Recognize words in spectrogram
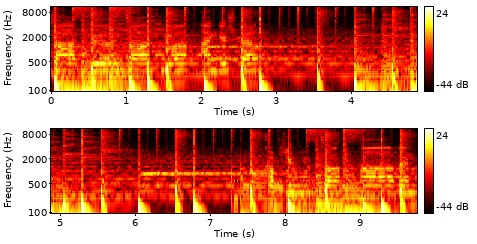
Tag für Tag nur eingesperrt. Computer haben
